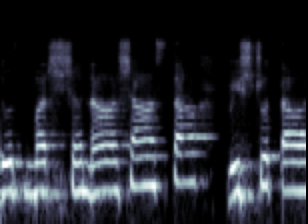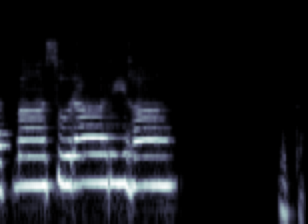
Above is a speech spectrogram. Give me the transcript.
दुर्मर्शनाशास्ता विश्रुतात्मा सुरारिः Uttam.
